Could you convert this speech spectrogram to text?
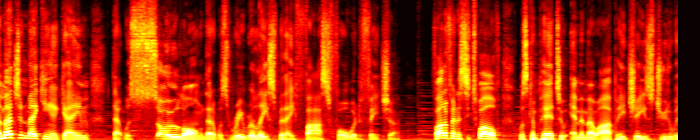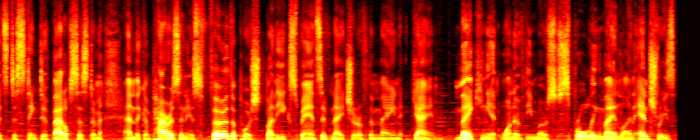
Imagine making a game that was so long that it was re-released with a fast-forward feature. Final Fantasy XII was compared to MMORPGs due to its distinctive battle system, and the comparison is further pushed by the expansive nature of the main game, making it one of the most sprawling mainline entries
